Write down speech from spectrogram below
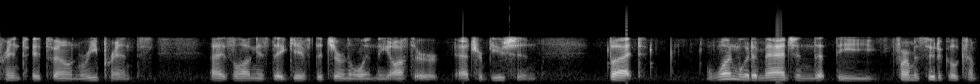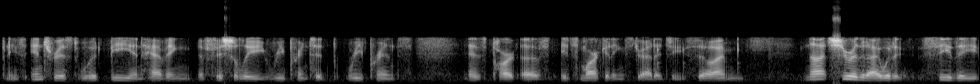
print its own reprints as long as they give the journal and the author attribution. But one would imagine that the pharmaceutical company's interest would be in having officially reprinted reprints as part of its marketing strategy. So I'm not sure that I would see the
